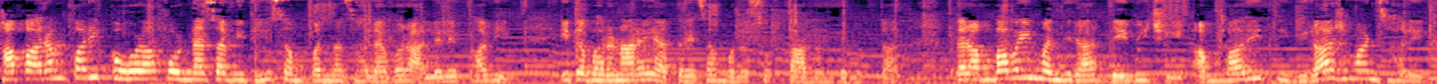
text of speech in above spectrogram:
हा पारंपरिक कोहळा फोडण्याचा विधी संपन्न झाल्यावर आलेले भाविक इथं भरणाऱ्या यात्रेचा मनसोक्त आनंद लुटतात. तर अंबाबाई मंदिरात देवीची अंबारीत विराजमान झालेली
